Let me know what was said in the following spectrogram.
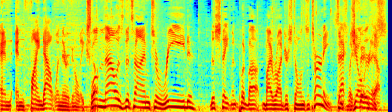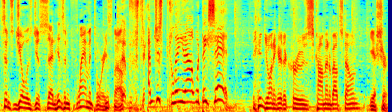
and and find out when they were going to leak stuff. Well, now is the time to read the statement put by, by Roger Stone's attorney. Exactly, Since Joe, fair has, since Joe has just said his inflammatory stuff. I'm just laying out what they said. you want to hear the Cruz comment about Stone? Yeah, sure.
